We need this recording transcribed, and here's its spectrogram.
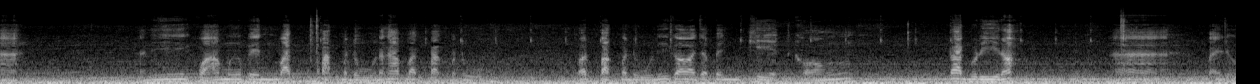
อ่าอันนี้ขวามือเป็นวัดปักประดูนะครับ วัดปักประดู วัดปักประดูนี่ก็จะเป็นเขตของราชบุรีเนาะอ่าไปดู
